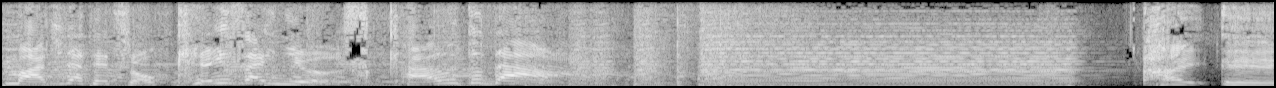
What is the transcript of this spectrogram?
町田鉄の経済ニュースカウントダウンはい、えー、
